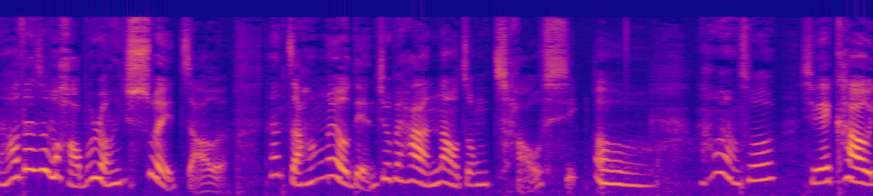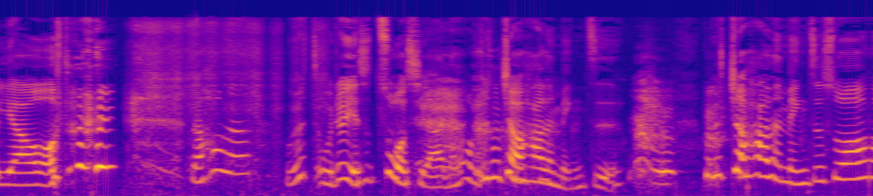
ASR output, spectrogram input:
然后但是我好不容易睡着了，但早上六点就被他的闹钟吵醒。哦，然后我想说，谁可以靠腰哦？对。然后呢，我就我就也是坐起来，然后我就叫他的名字，我就叫他的名字说：“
